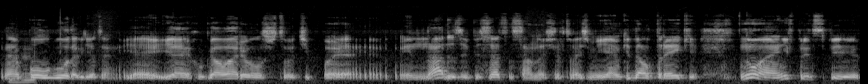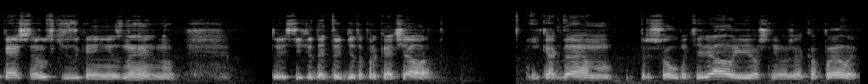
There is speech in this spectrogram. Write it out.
наверное, uh-huh. полгода где-то. Я, я их уговаривал, что типа им надо записаться со мной, черт возьми. Я им кидал треки. Ну, а они, в принципе, конечно, русский язык они не знают, ну, то есть их, видать, где-то прокачало. И когда пришел материал ее с ним уже акапеллы,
